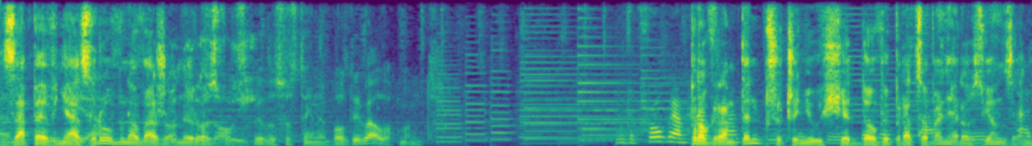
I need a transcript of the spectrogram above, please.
zapewnia zrównoważony rozwój. Program ten przyczynił się do wypracowania rozwiązań,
